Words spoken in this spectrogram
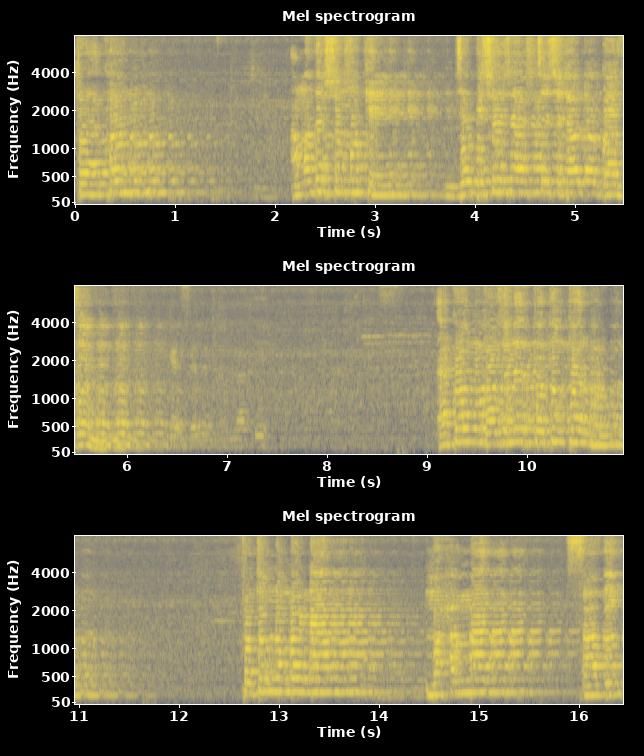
তো এখন আমাদের সম্মুখে যে বিষয়টা আসছে সেটা হলো গজল এখন গজলের প্রথম পর্ব প্রথম নম্বর নাম মোহাম্মদ সাদিক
